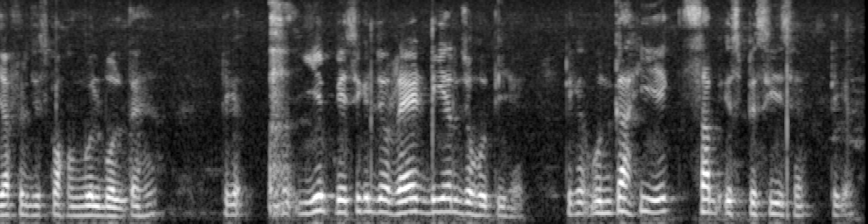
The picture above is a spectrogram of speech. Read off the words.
या फिर जिसको हंगुल बोलते हैं, ठीक है? ये बेसिकली जो रेड डियर जो होती है, ठीक है? उनका ही एक सब स्पीसीज है, ठीक है?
